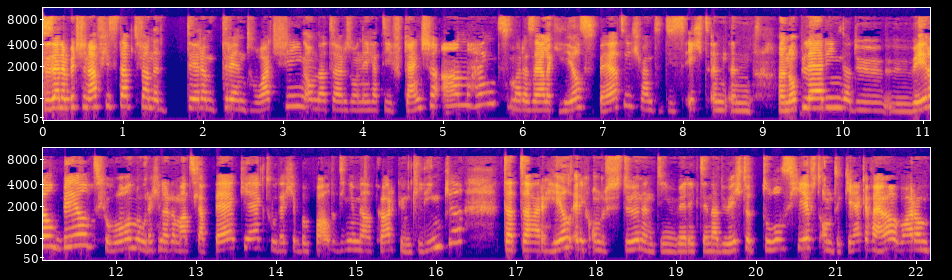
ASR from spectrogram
ze zijn een beetje afgestapt van de term trendwatching, omdat daar zo'n negatief kantje aan hangt. Maar dat is eigenlijk heel spijtig, want het is echt een, een, een opleiding dat je, wereldbeeld, gewoon hoe dat je naar de maatschappij kijkt, hoe dat je bepaalde dingen met elkaar kunt linken, dat daar heel erg ondersteunend in werkt. En dat je echt de tools geeft om te kijken van ja, waarom,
